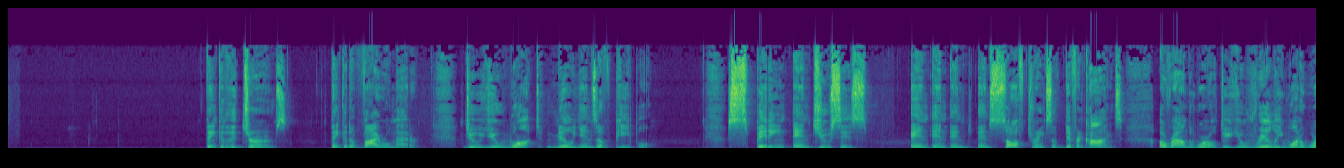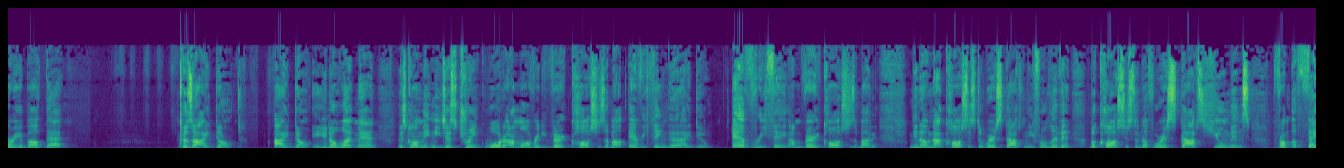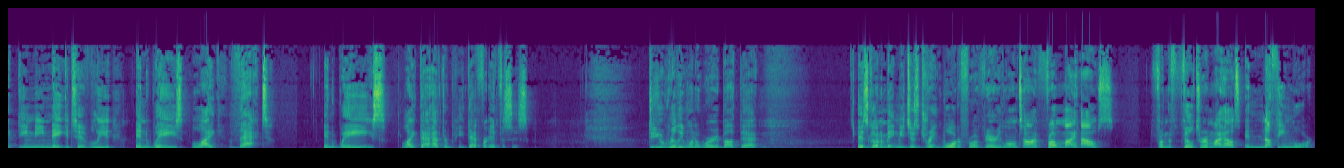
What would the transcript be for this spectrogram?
Think of the germs. Think of the viral matter. Do you want millions of people spitting and juices and, and, and, and soft drinks of different kinds around the world? Do you really want to worry about that? Because I don't. I don't. And you know what, man? It's going to make me just drink water. I'm already very cautious about everything that I do everything. I'm very cautious about it. You know, not cautious to where it stops me from living, but cautious enough where it stops humans from affecting me negatively in ways like that. In ways like that. I have to repeat that for emphasis. Do you really want to worry about that? It's going to make me just drink water for a very long time from my house, from the filter in my house, and nothing more.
